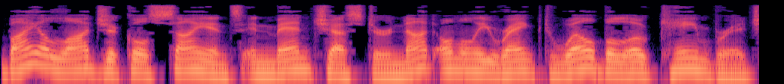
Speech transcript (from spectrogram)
Biological science in Manchester not only ranked well below Cambridge,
